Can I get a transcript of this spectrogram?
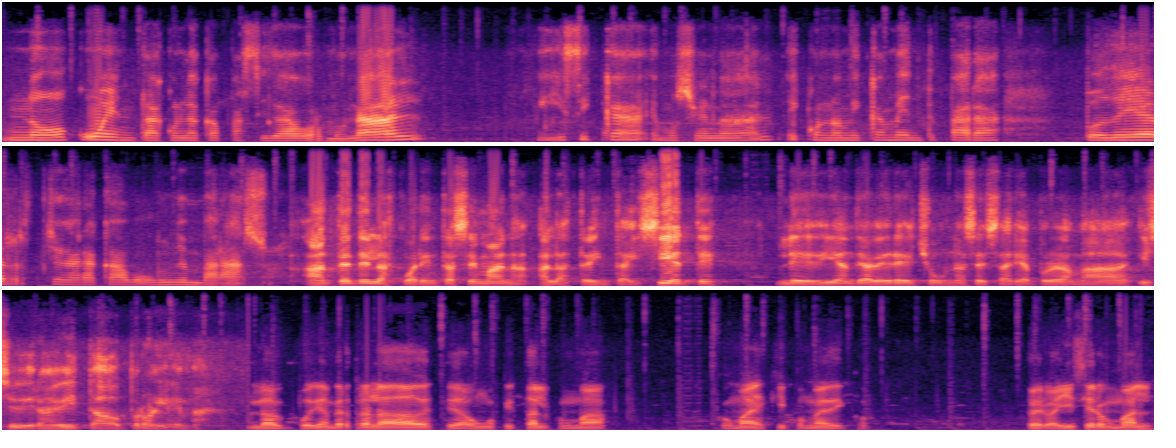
no cuenta con la capacidad hormonal, física, emocional, económicamente para poder llegar a cabo un embarazo. Antes de las 40 semanas a las 37 le debían de haber hecho una cesárea programada y se hubieran evitado problemas. La podían haber trasladado este, a un hospital con más, con más equipo médico, pero ahí hicieron mal.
